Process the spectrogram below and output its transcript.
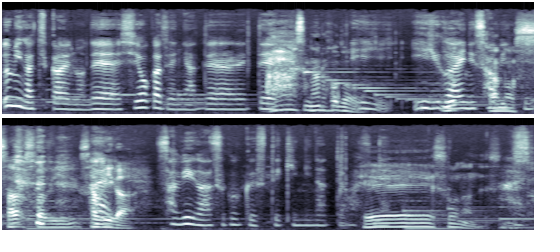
海が近いので潮風に当てられてああなるほど。いいいい具合に錆びてあのさ錆び錆びが、錆びがすごく素敵になってますね。へえそうなんですね、はい。サ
